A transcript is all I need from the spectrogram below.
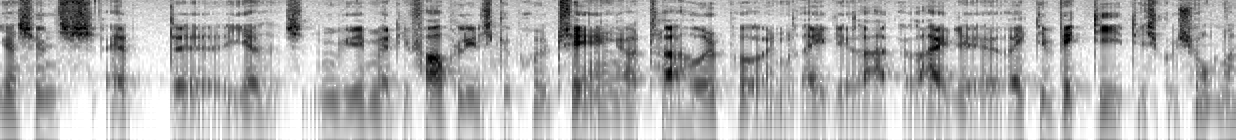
Jeg synes, at jeg, vi med de fagpolitiske prioriteringer tager hul på en række, række rigtig vigtige diskussioner.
